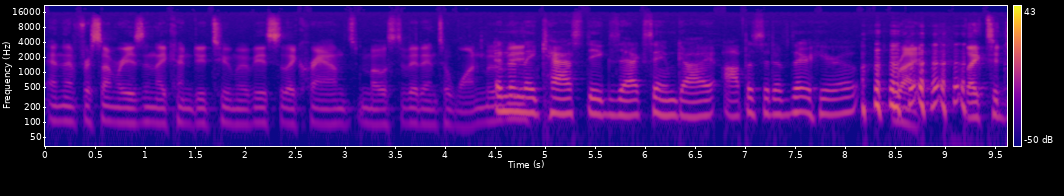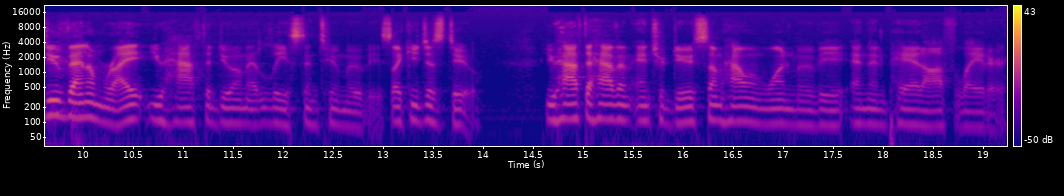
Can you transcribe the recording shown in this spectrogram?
and then for some reason they couldn't do two movies, so they crammed most of it into one movie. And then they cast the exact same guy opposite of their hero. right, like to do Venom right, you have to do him at least in two movies. Like you just do. You have to have him introduced somehow in one movie and then pay it off later.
